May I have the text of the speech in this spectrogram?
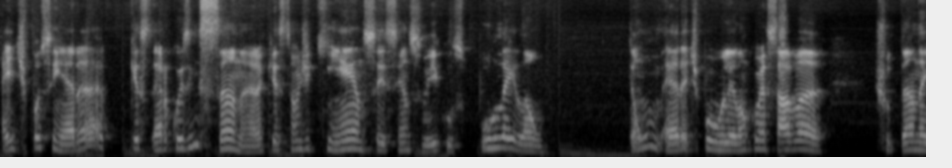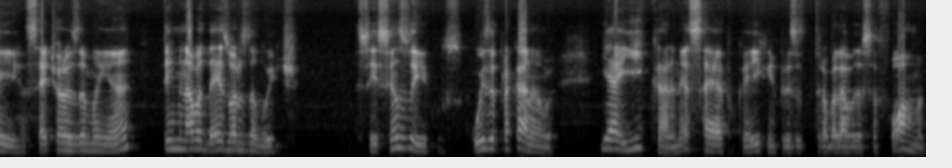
Aí, tipo assim, era, era coisa insana, era questão de 500, 600 veículos por leilão. Então, era tipo, o leilão começava chutando aí às 7 horas da manhã, terminava 10 horas da noite. 600 veículos, coisa pra caramba. E aí, cara, nessa época aí que a empresa trabalhava dessa forma,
